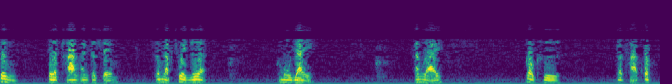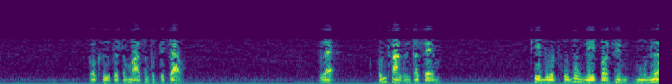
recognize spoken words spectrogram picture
ซึ่งเปิดทางอันเกษมสำหรับช่วยเนื้อ หมู่ใหญ่ ทั้งหลาย ก็คือตถาคต ก็คือพระสัมมาสัมพุทธเจ้า และหนทางอันกเกษม ที่บุรุษผู้มุ่งดีเปิดให้มูเนื้อ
